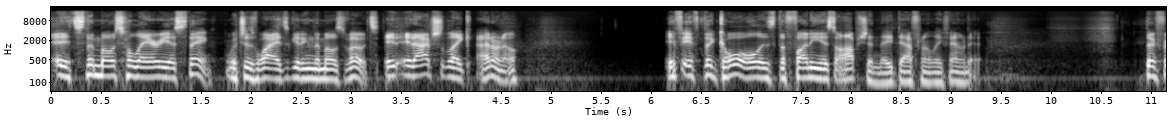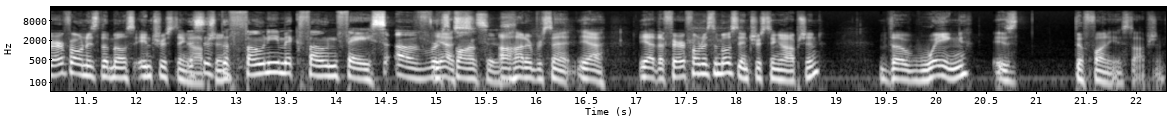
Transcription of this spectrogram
It's the most hilarious thing, which is why it's getting the most votes. It, it actually like I don't know. If if the goal is the funniest option, they definitely found it. The Fairphone is the most interesting This option. is the phony McPhone face of responses. Yes, hundred percent. Yeah, yeah. The Fairphone is the most interesting option. The Wing is the funniest option.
